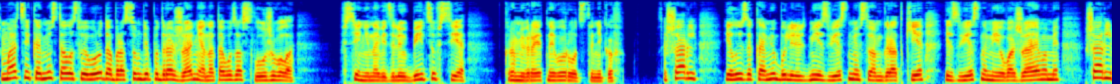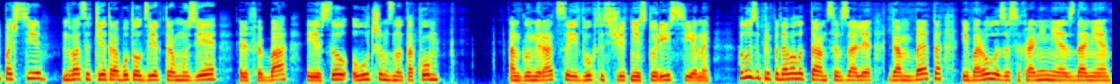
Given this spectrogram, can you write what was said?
Марти Камю стала своего рода образцом для подражания, она того заслуживала. Все ненавидели убийцу, все, кроме, вероятно, его родственников. Шарль и Луиза Камю были людьми известными в своем городке, известными и уважаемыми. Шарль почти 20 лет работал директором музея Эльфеба и стал лучшим знатоком англомерации и двухтысячелетней истории Сены – Луиза преподавала танцы в зале Гамбета и боролась за сохранение здания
